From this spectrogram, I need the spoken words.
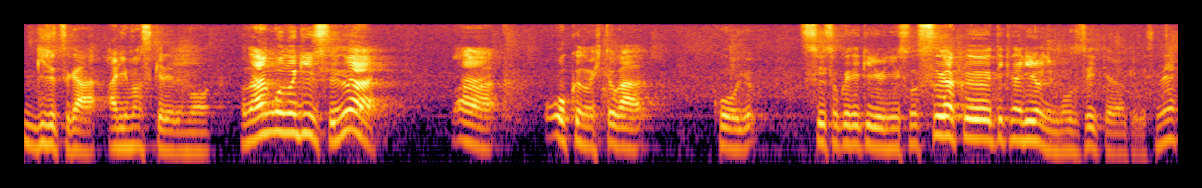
技術がありますけれどもこの暗号の技術というのは、まあ、多くの人がこう推測できるようにその数学的な理論に基づいているわけですね。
